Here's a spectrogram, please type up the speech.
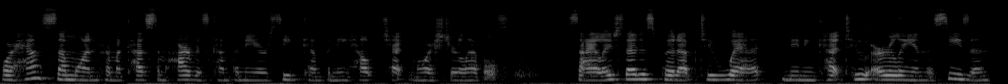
or have someone from a custom harvest company or seed company help check moisture levels. Silage that is put up too wet, meaning cut too early in the season,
